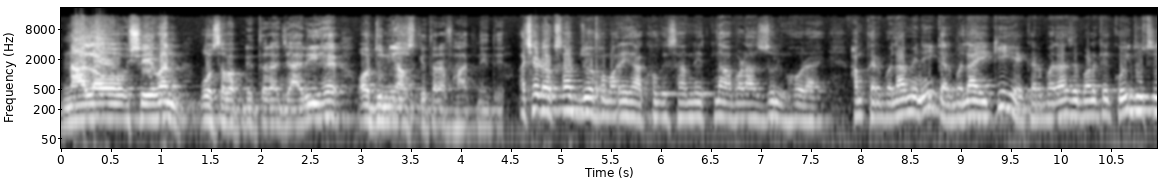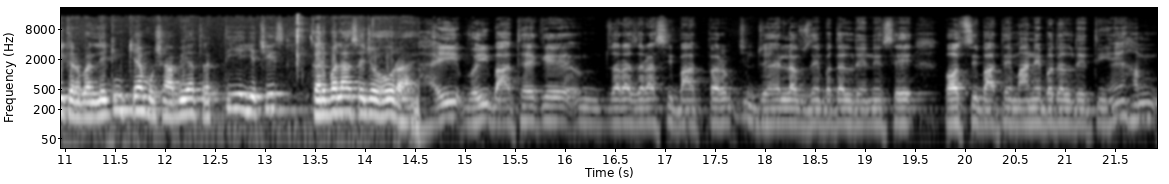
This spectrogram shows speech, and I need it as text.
نالو شیون وہ سب اپنی طرح جاری ہے اور دنیا اس کی طرف ہاتھ نہیں دے اچھا ڈاکٹر صاحب جو ہماری آنکھوں کے سامنے اتنا بڑا ظلم ہو رہا ہے ہم کربلا میں نہیں کربلا ایک ہی ہے کربلا سے بڑھ کے کوئی دوسری کربلا لیکن کیا مشابہت رکھتی ہے یہ چیز؟ کربلا سے جو ہو رہا ہے۔ بھائی وہی بات ہے کہ ذرا ذرا سی بات پر جو ہے لفظیں بدل دینے سے بہت سی باتیں معنی بدل دیتی ہیں۔ ہم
